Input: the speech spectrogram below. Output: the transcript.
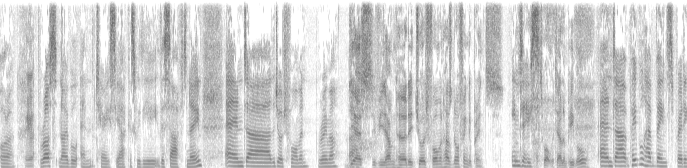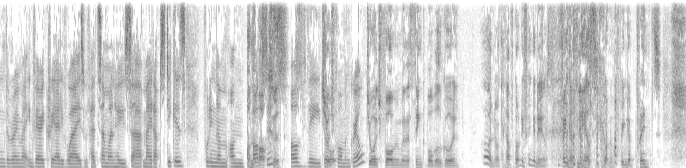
All right. Yeah. Ross Noble and Terri Psiakis with you this afternoon. And uh, the George Foreman rumour. Uh, Yes, if you haven't heard it, George Foreman has no fingerprints. Indeed. That's what we're telling people. And uh, people have been spreading the rumour in very creative ways. We've had someone who's uh, made up stickers, putting them on the On the boxes, boxes. of the George Geor- Foreman grill. George Foreman with a think bubble going, Oh, I don't think I've got any fingernails. Fingernails, he's got no fingerprints.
